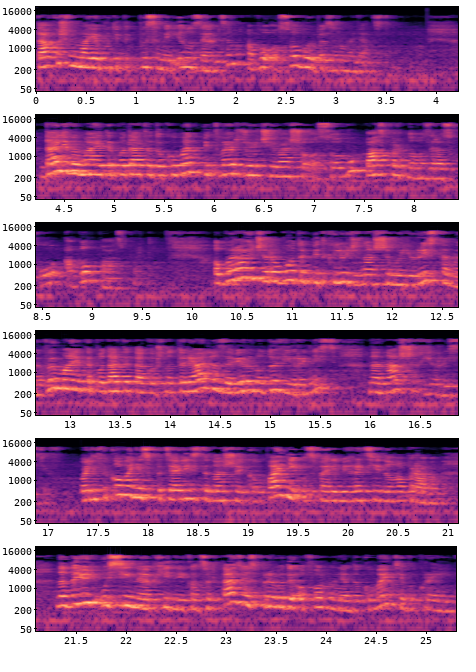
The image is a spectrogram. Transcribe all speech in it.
Також він має бути підписаний іноземцем або особою без громадянства. Далі ви маєте подати документ, підтверджуючи вашу особу паспортного зразку або паспорт. Обираючи роботу під ключ з нашими юристами, ви маєте подати також нотаріально завірену довіреність на наших юристів. Кваліфіковані спеціалісти нашої компанії у сфері міграційного права надають усі необхідні консультації з приводу оформлення документів в Україні.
